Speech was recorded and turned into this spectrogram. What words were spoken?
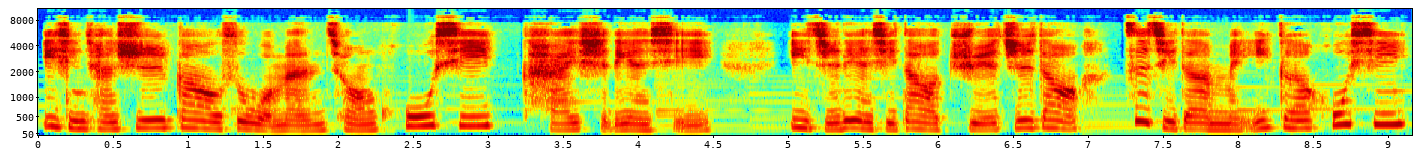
一行禅师告诉我们，从呼吸开始练习，一直练习到觉知到自己的每一个呼吸、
